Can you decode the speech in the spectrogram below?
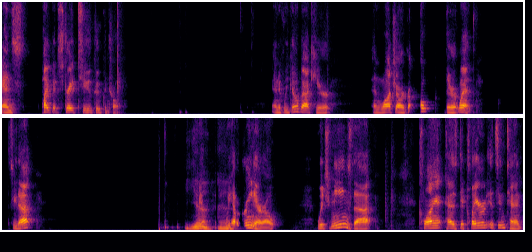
and pipe it straight to kube control. And if we go back here and watch our, oh, there it went. See that? Yeah. We, we have a green arrow, which means that client has declared its intent.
